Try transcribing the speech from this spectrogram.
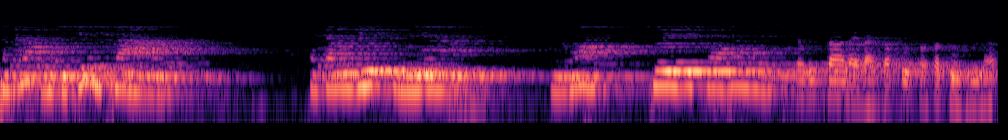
สังขารของจิตที่มันคลาแต่การยึดตรงนี้หรือว่าช่วยวิเคราะห์ถ้าวิเคราะห์อะไรๆก็พูดก็ถูกอยู่แล้ว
